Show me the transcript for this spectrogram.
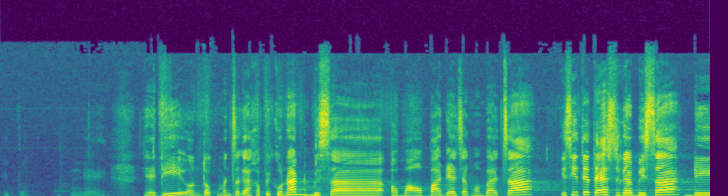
Gitu. Okay. Jadi untuk mencegah kepikunan bisa oma-opa diajak membaca, isi TTS juga bisa di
